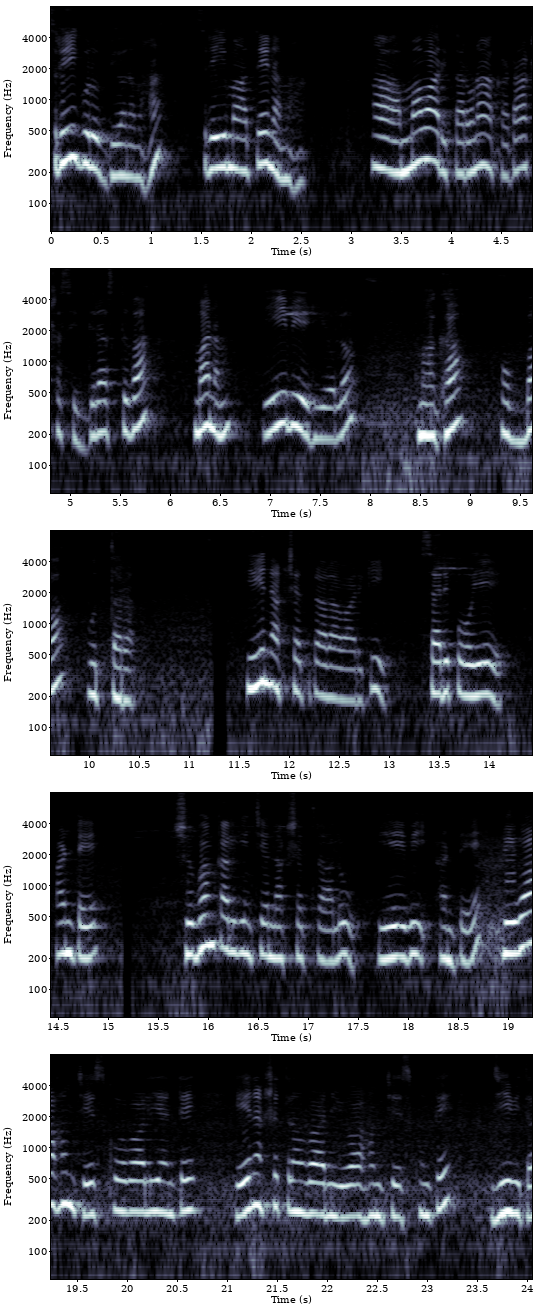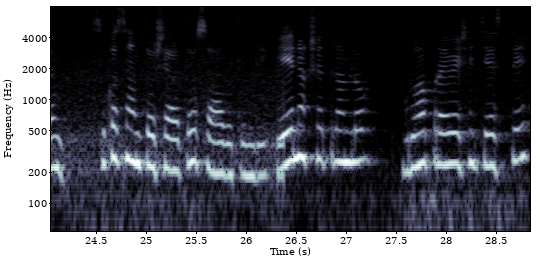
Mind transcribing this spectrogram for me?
శ్రీ గురుభ్యో నమ శ్రీమాత్రే నమ. ఆ అమ్మవారి కరుణా కటాక్ష సిద్ధిరస్తుగా మనం ఈ వీడియోలో మఘ ఉబ్బ ఉత్తర ఈ నక్షత్రాల వారికి సరిపోయే అంటే శుభం కలిగించే నక్షత్రాలు ఏవి అంటే వివాహం చేసుకోవాలి అంటే ఏ నక్షత్రం వారిని వివాహం చేసుకుంటే జీవితం సుఖ సంతోషాలతో సాగుతుంది. ఏ నక్షత్రంలో గృహప్రవేశం చేస్తే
